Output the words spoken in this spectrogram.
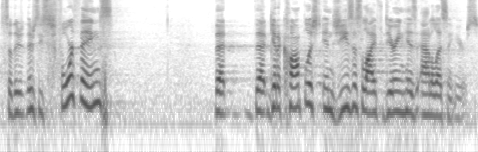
So there, there's these four things that that get accomplished in Jesus' life during his adolescent years.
